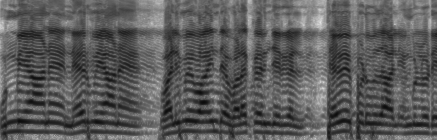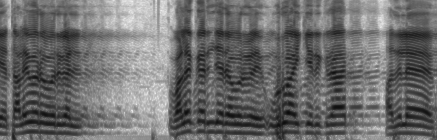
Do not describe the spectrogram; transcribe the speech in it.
உண்மையான நேர்மையான வலிமை வாய்ந்த வழக்கறிஞர்கள் தேவைப்படுவதால் எங்களுடைய தலைவர் அவர்கள் வழக்கறிஞர் அவர்கள் உருவாக்கி இருக்கிறார் அதில்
